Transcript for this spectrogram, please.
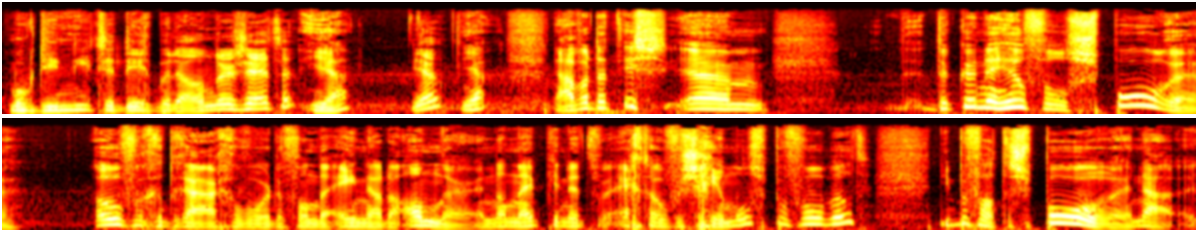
moet ik die niet te dicht bij de ander zetten? Ja. Ja? Ja. Nou, wat het is, ehm, er kunnen heel veel sporen overgedragen worden van de een naar de ander. En dan heb je het echt over schimmels bijvoorbeeld. Die bevatten sporen. Nou, eh,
